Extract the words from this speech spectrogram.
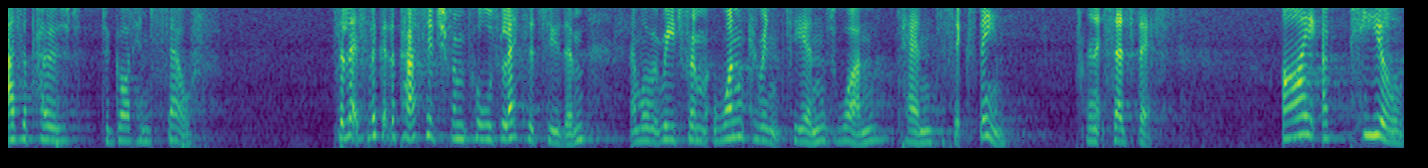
as opposed to God Himself. So let's look at the passage from Paul's letter to them, and we'll read from 1 Corinthians 1 10 to 16. And it says this I appeal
